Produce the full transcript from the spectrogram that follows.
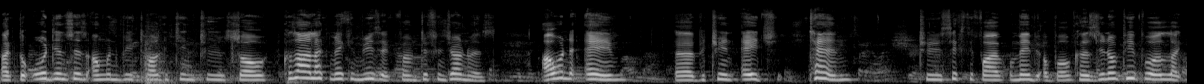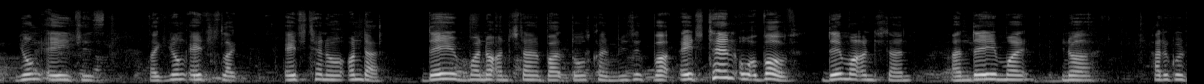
like the audiences I'm going to be targeting to. So, because I like making music from different genres, I want to aim uh, between age 10 to 65 or maybe above because you know people like young ages like young age, like age 10 or under, they might not understand about those kind of music, but age 10 or above, they might understand and they might, you know, had a good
